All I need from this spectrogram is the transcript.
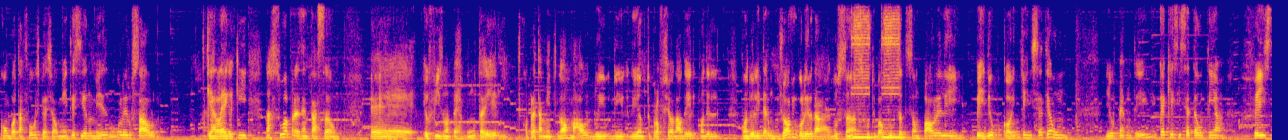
com o Botafogo, especialmente esse ano mesmo, o goleiro Saulo que alega que na sua apresentação é, eu fiz uma pergunta a ele completamente normal do, de, de âmbito profissional dele quando ele quando ele era um jovem goleiro da, do Santos, Futebol Clube Santos de São Paulo, ele perdeu para o Corinthians de 7 a 1. E eu perguntei o que é que esse 7 a 1 tinha fez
